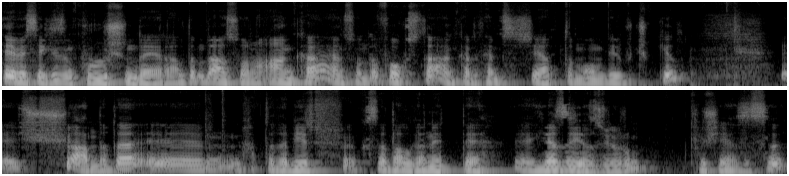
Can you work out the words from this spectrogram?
TV8'in kuruluşunda yer aldım. Daha sonra Anka, en sonunda Fox'ta Ankara temsilci yaptım 11,5 yıl. E, şu anda da e, haftada bir kısa dalga nette yazı yazıyorum. Köşe yazısı.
